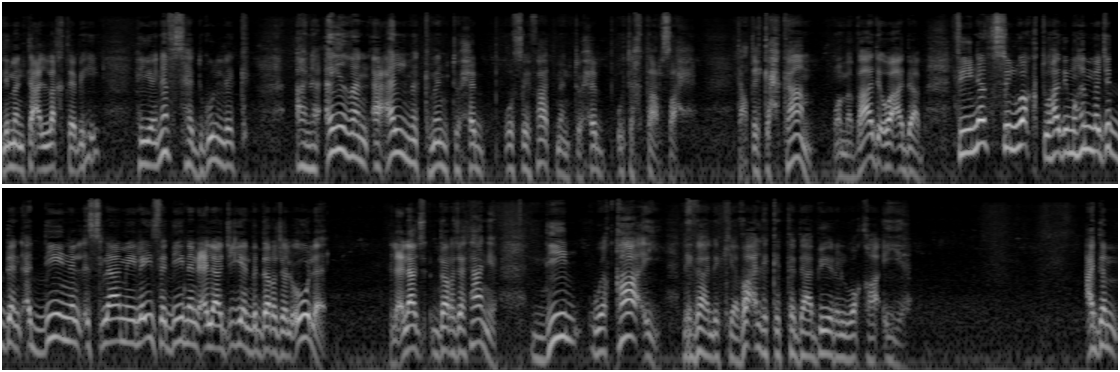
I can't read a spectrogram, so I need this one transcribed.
لمن تعلقت به هي نفسها تقول لك أنا أيضا أعلمك من تحب وصفات من تحب وتختار صح. تعطيك أحكام ومبادئ وآداب. في نفس الوقت وهذه مهمة جدا الدين الإسلامي ليس دينا علاجيا بالدرجة الأولى. العلاج درجة ثانية. دين وقائي. لذلك يضع لك التدابير الوقائية. عدم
